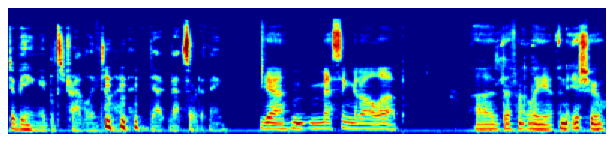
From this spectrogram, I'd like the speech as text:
to being able to travel in time and that, that sort of thing. Yeah, messing it all up uh, is definitely an issue.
